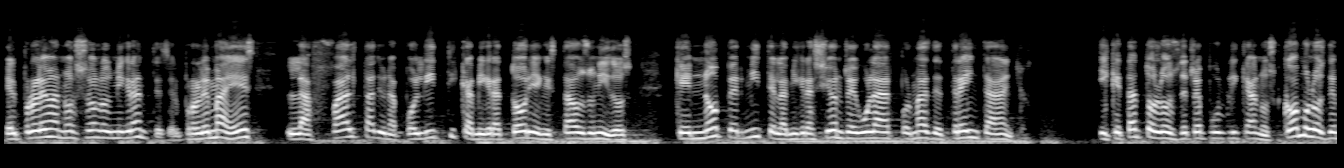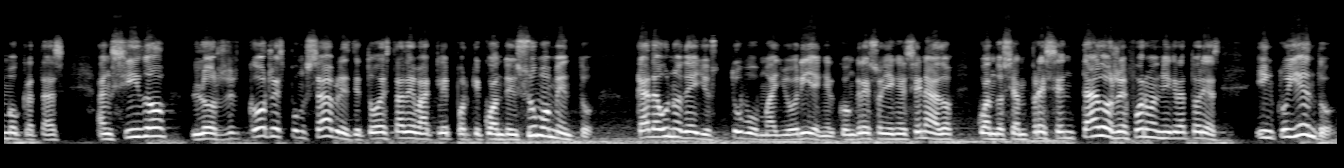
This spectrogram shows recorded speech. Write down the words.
el problema no son los migrantes, el problema es la falta de una política migratoria en Estados Unidos que no permite la migración regular por más de 30 años y que tanto los republicanos como los demócratas han sido los corresponsables de toda esta debacle porque cuando en su momento cada uno de ellos tuvo mayoría en el Congreso y en el Senado, cuando se han presentado reformas migratorias, incluyendo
